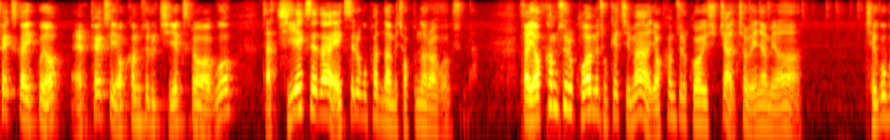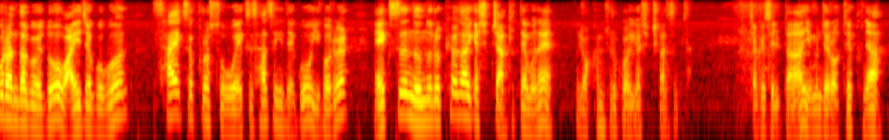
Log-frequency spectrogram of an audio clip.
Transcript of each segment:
fx가 있고요. fx의 역함수를 gx라고 하고 자 gx에다가 x를 곱한 다음에 적분하라고 하고 있습니다. 자 역함수를 구하면 좋겠지만 역함수를 구하기 쉽지 않죠. 왜냐면 제곱을 한다고 해도 y제곱은 4x 플러스 5x 4승이 되고 이거를 x는으로 표현하기가 쉽지 않기 때문에 역함수를 구하기가 쉽지가 않습니다. 자 그래서 일단 이 문제를 어떻게 푸냐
